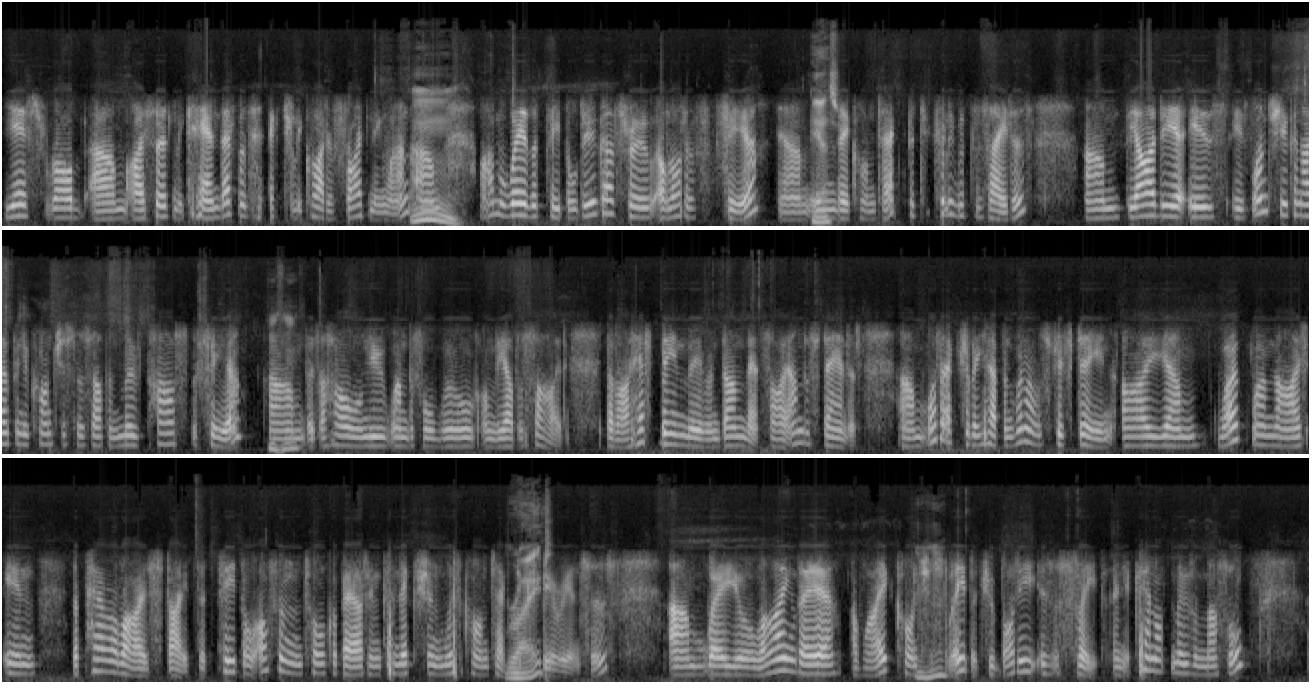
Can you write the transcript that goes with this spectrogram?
Yes, Rob, um, I certainly can. That was actually quite a frightening one. Mm. Um, I'm aware that people do go through a lot of fear um, in their contact, particularly with the Zetas. Um, the idea is, is once you can open your consciousness up and move past the fear, um, there's a whole new wonderful world on the other side. But I have been there and done that, so I understand it. Um, what actually happened when I was 15, I um, woke one night in the paralyzed state that people often talk about in connection with contact Right. experiences, um, where you're lying there awake consciously, but your body is asleep and you cannot move a muscle.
